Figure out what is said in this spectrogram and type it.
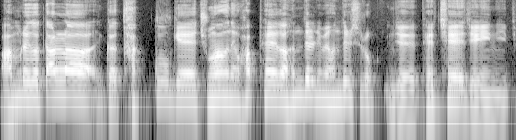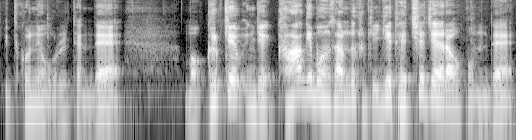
아무래도 달러 그러니까 각국의 중앙은행 화폐가 흔들리면 흔들수록 이제 대체제인 이 비트코인이 오를 텐데 뭐 그렇게 이제 강하게 보는 사람도 그렇게 이게 대체제라고 보는데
